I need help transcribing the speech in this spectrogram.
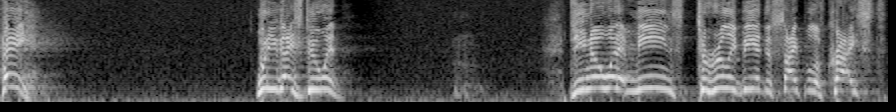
Hey, what are you guys doing? Do you know what it means to really be a disciple of Christ?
